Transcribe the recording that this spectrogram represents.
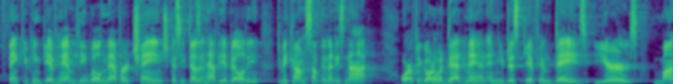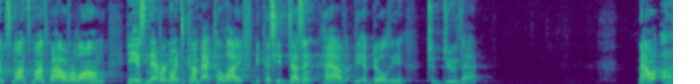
think you can give him, he will never change because he doesn't have the ability to become something that he's not. Or if you go to a dead man and you just give him days, years, months, months, months, however long, he is never going to come back to life because he doesn't have the ability to do that. Now, uh,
